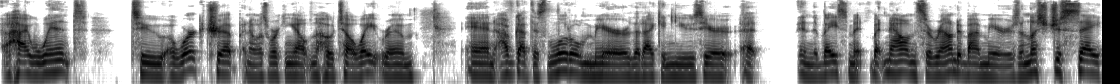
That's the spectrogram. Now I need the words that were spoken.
I went to a work trip and I was working out in the hotel weight room. And I've got this little mirror that I can use here at in the basement, but now I'm surrounded by mirrors. And let's just say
